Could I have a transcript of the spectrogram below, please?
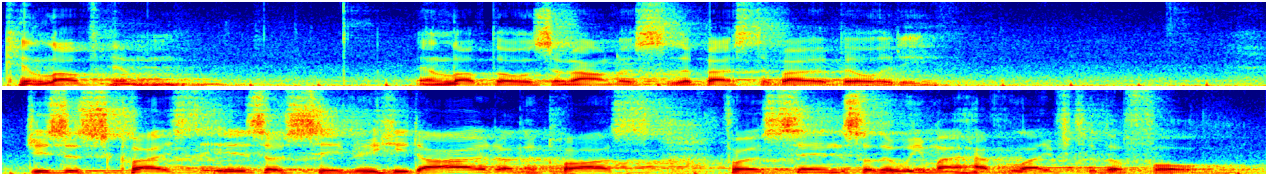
can love Him and love those around us to the best of our ability. Jesus Christ is our Savior. He died on the cross for our sins so that we might have life to the full.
